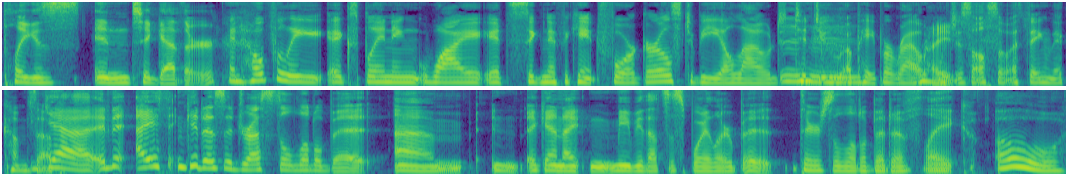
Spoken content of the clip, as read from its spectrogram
plays in together? And hopefully explaining why it's significant for girls to be allowed to do a paper route, Right. which is also a thing that comes up. Yeah, and it, I think it is addressed a little bit. Um, and again, I maybe that's a spoiler, but there's a little bit of like, oh,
